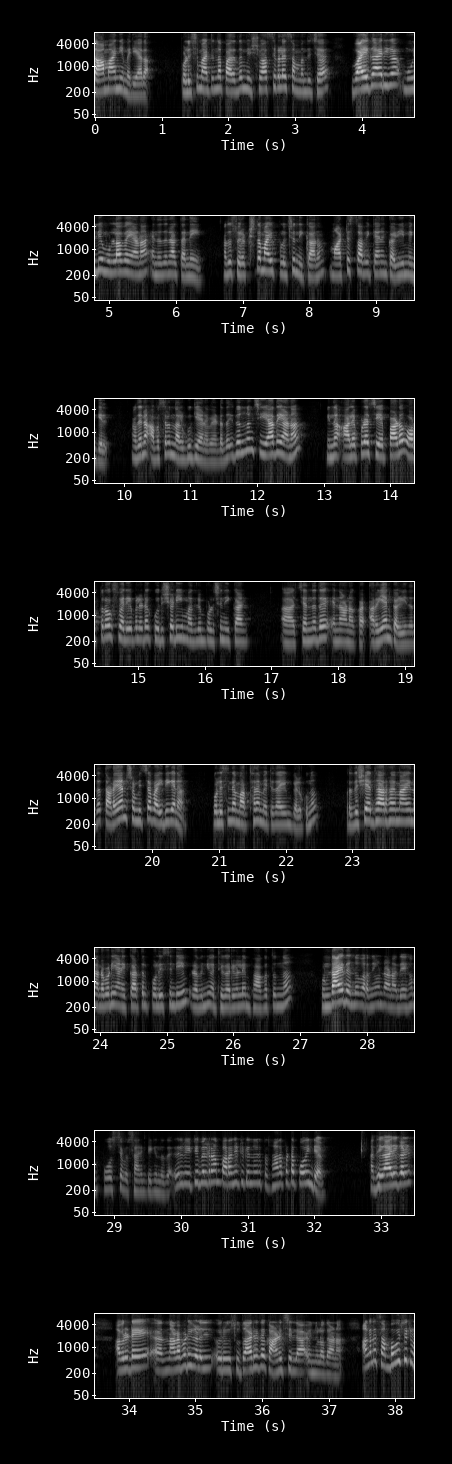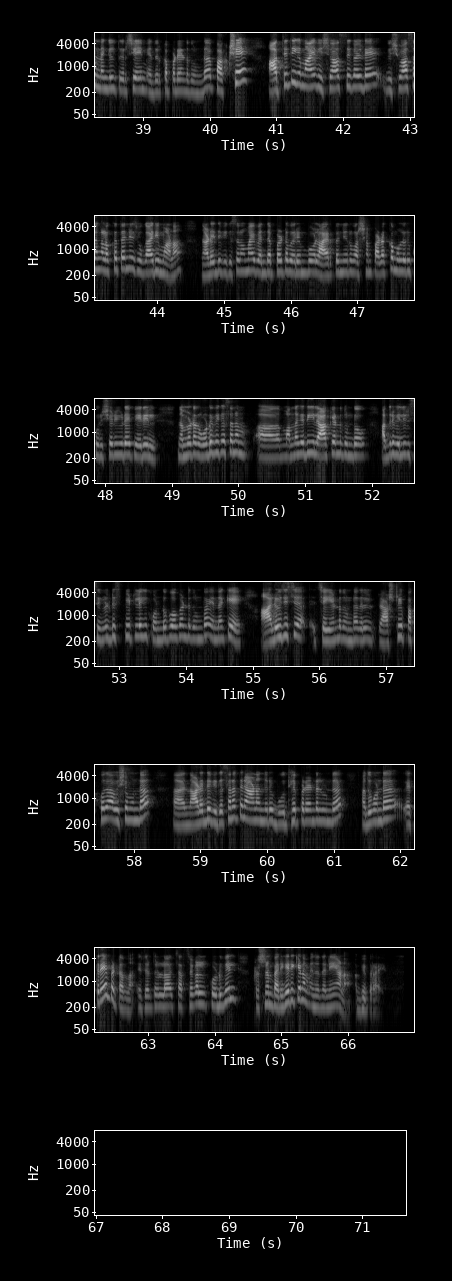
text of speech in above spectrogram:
സാമാന്യ മര്യാദ. പൊളിച്ചു മാറ്റുന്ന പലതും വിശ്വാസികളെ സംബന്ധിച്ച് വൈകാരിക മൂല്യമുള്ളവയാണ് എന്നതിനാൽ തന്നെ അത് സുരക്ഷിതമായി പൊളിച്ചു നീക്കാനും മാറ്റിസ്ഥാപിക്കാനും കഴിയുമെങ്കിൽ അതിന് അവസരം നൽകുകയാണ് വേണ്ടത്. ഇതൊന്നും ചെയ്യാതെയാണ് ഇന്ന് ആലപ്പുഴ ചേപ്പാട് ഓർത്തഡോക്സ് വലിയപള്ളിയുടെ കുരിശടിയും മതിലും പൊളിച്ചു നീക്കാൻ ചെന്നത് എന്നാണ് അറിയാൻ കഴിയുന്നത്. തടയാൻ ശ്രമിച്ച വൈദികന് പോലീസിന്റെ മർദ്ദനമേറ്റതായും കേൾക്കുന്നു. പ്രതിഷേധാർഹമായ നടപടിയാണ് ഇക്കാര്യത്തിൽ പോലീസിന്റെയും റവന്യൂ അധികാരികളുടെയും ഭാഗത്തുനിന്ന് ഉണ്ടായതെന്ന് പറഞ്ഞുകൊണ്ടാണ് അദ്ദേഹം പോസ്റ്റ് അവസാനിപ്പിക്കുന്നത്. ഇതിൽ വി. ടി. ബൽറാം പറഞ്ഞിട്ടിരിക്കുന്ന ഒരു പ്രധാനപ്പെട്ട പോയിന്റ് അധികാരികൾ അവരുടെ നടപടികളിൽ ഒരു സുതാര്യത കാണിച്ചില്ല എന്നുള്ളതാണ് അങ്ങനെ സംഭവിച്ചിട്ടുണ്ടെങ്കിൽ തീർച്ചയായും എതിർക്കപ്പെടേണ്ടതുണ്ട്. പക്ഷേ ആത്യന്തികമായ വിശ്വാസികളുടെ വിശ്വാസങ്ങളൊക്കെ തന്നെ സ്വകാര്യമാണ്. നാടിന്റെ വികസനവുമായി ബന്ധപ്പെട്ട് വരുമ്പോൾ ആയിരത്തഞ്ഞൂറ് വർഷം പഴക്കമുള്ള ഒരു കുരിശടിയുടെ പേരിൽ നമ്മുടെ റോഡ് വികസനം മന്ദഗതിയിലാക്കേണ്ടതുണ്ടോ? അതൊരു വലിയൊരു സിവിൽ ഡിസ്പ്യൂട്ടിലേക്ക് കൊണ്ടുപോകേണ്ടതുണ്ടോ? എന്നൊക്കെ ആലോചിച്ച് ചെയ്യേണ്ടതുണ്ട്. അതിൽ രാഷ്ട്രീയ പക്വത ആവശ്യമുണ്ട്. നാടിന്റെ വികസനത്തിനാണെന്നൊരു ബോധ്യപ്പെടേണ്ടതുണ്ട്. അതുകൊണ്ട് എത്രയും പെട്ടെന്ന് ഇത്തരത്തിലുള്ള ചർച്ചകൾക്കൊടുവിൽ പ്രശ്നം പരിഹരിക്കണം എന്ന് തന്നെയാണ് അഭിപ്രായം.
